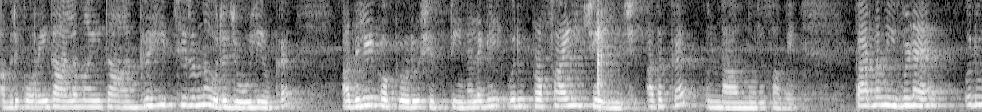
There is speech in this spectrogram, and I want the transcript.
അവർ കുറേ കാലമായിട്ട് ആഗ്രഹിച്ചിരുന്ന ഒരു ജോലിയൊക്കെ അതിലേക്കൊക്കെ ഒരു ഷിഫ്റ്റ് ചെയ്യുന്ന അല്ലെങ്കിൽ ഒരു പ്രൊഫൈൽ ചേഞ്ച് അതൊക്കെ ഉണ്ടാകുന്ന ഒരു സമയം. കാരണം ഇവിടെ ഒരു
